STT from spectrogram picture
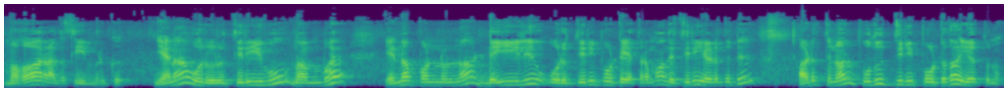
மகா ரகசியம் இருக்குது ஏன்னா ஒரு ஒரு திரியும் நம்ம என்ன பண்ணணும்னா டெய்லி ஒரு திரி போட்டு ஏற்றுறோமோ அந்த திரி எடுத்துட்டு அடுத்த நாள் புது திரி போட்டு தான் ஏற்றணும்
